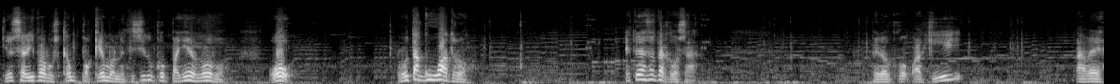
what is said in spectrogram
Quiero salir para buscar un Pokémon. Necesito un compañero nuevo. ¡Oh! Ruta 4. Esto ya es otra cosa. Pero aquí... A ver.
